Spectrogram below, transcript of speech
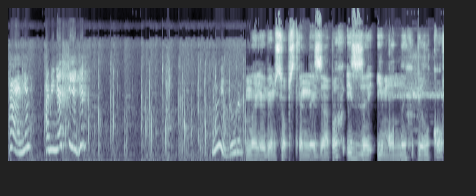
Таня. А меня Федя. Ну и дура. Мы любим собственный запах из-за иммунных белков.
